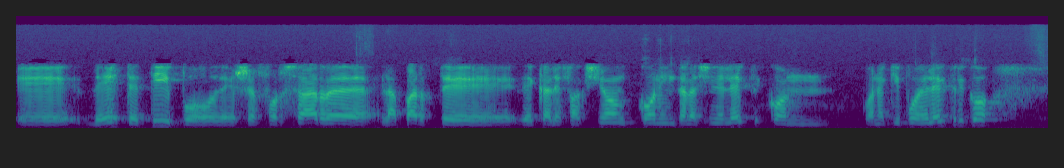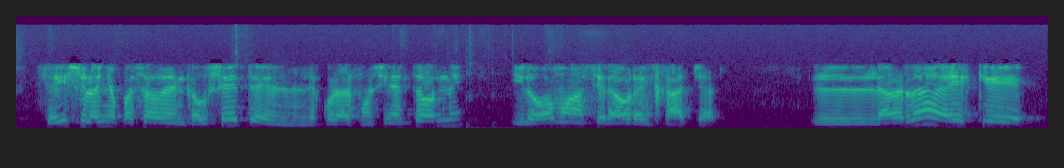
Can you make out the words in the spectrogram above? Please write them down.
eh, de este tipo, de reforzar eh, la parte de calefacción con instalación eléctrica, con, con equipos eléctricos, se hizo el año pasado en Caucete, en la Escuela Alfonsina Storni, y lo vamos a hacer ahora en Hachar. La verdad es que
